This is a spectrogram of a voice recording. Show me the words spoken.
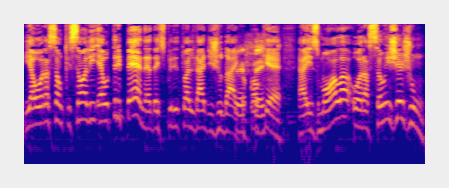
e a oração, que são ali, é o tripé, né, da espiritualidade judaica. Qual Perfeito. que é? A esmola, oração e jejum.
